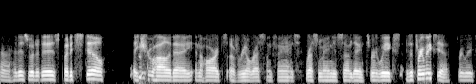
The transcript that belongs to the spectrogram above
uh, it is what it is. But it's still a true holiday in the hearts of real wrestling fans. WrestleMania Sunday in three weeks. Is it three weeks? Yeah, three weeks.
